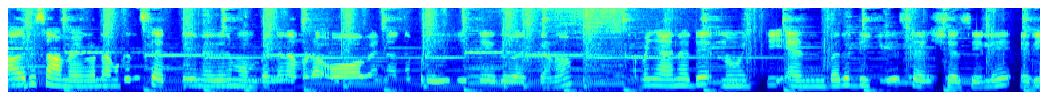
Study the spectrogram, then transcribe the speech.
ആ ഒരു സമയം കൊണ്ട് നമുക്കിത് സെറ്റ് ചെയ്യുന്നതിന് മുമ്പ് തന്നെ നമ്മുടെ ഓവൻ ഒന്ന് പ്രീ ഹീറ്റ് ചെയ്ത് വെക്കണം. അപ്പോൾ ഞാനൊരു നൂറ്റി എൺപത് ഡിഗ്രി സെൽഷ്യസിൽ ഒരു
